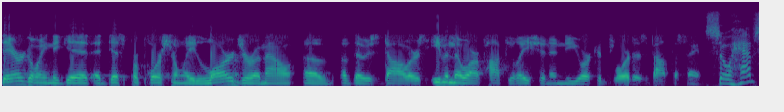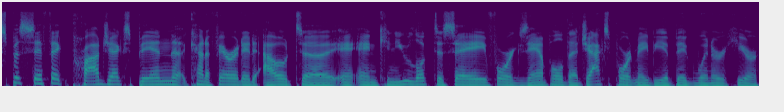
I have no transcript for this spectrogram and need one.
they're going to get a disproportionately larger amount of, of those dollars, even though our population in New York and Florida is about the same. So, have specific projects been kind of ferreted out? Uh, and can you look to say, for example, that JAXPORT may be a big winner here?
